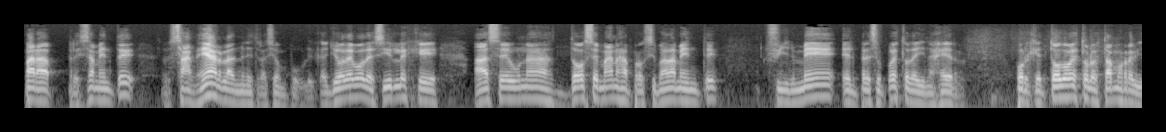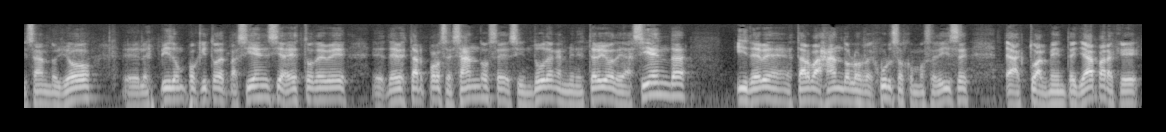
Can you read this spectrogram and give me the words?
para precisamente sanear la administración pública. Yo debo decirles que hace unas dos semanas aproximadamente firmé el presupuesto de INAGER, porque todo esto lo estamos revisando. Yo eh, les pido un poquito de paciencia, esto debe, eh, debe estar procesándose sin duda en el Ministerio de Hacienda y deben estar bajando los recursos, como se dice actualmente ya, para que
